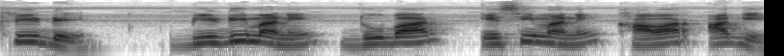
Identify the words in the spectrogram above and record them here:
three day. BD মানে দুবার, এসি মানে খাওয়ার আগে।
